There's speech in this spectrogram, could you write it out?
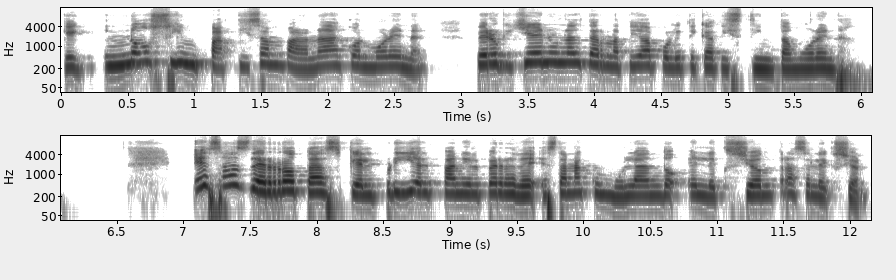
que no simpatizan para nada con Morena, pero que quieren una alternativa política distinta a Morena. Esas derrotas que el PRI, el PAN y el PRD están acumulando elección tras elección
